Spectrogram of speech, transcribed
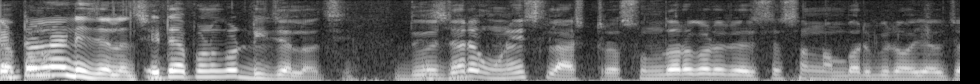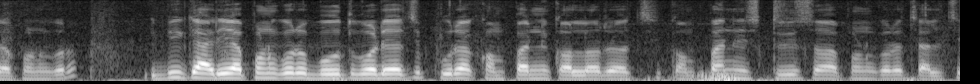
ପେଟ୍ରୋଲ ନା ଡିଜେଲ ଅଛି ଏଇଟା ଆପଣଙ୍କର ଡିଜେଲ ଅଛି ଉଣେଇଶ ଲାଷ୍ଟର ସୁନ୍ଦରଗଡ଼ ରେଜିଷ୍ଟ୍ରେସନ ନମ୍ବର ବି ରହିଯାଉଛି ଆପଣଙ୍କର ବି ଗାଡ଼ି ଆପଣଙ୍କର ବହୁତ ବଢ଼ିଆ ଅଛି ପୁରା କମ୍ପାନୀ କଲର ଅଛି କମ୍ପାନୀ ହିଷ୍ଟ୍ରି ସହ ଆପଣଙ୍କର ଚାଲିଛି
